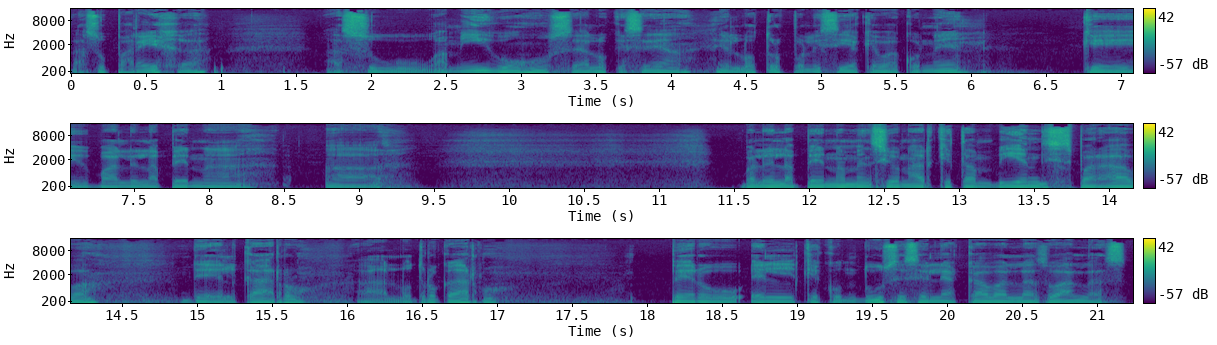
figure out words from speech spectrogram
a su pareja, a su amigo, o sea, lo que sea, el otro policía que va con él, que vale la pena uh, vale la pena mencionar que también disparaba del carro al otro carro, pero el que conduce se le acaban las balas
